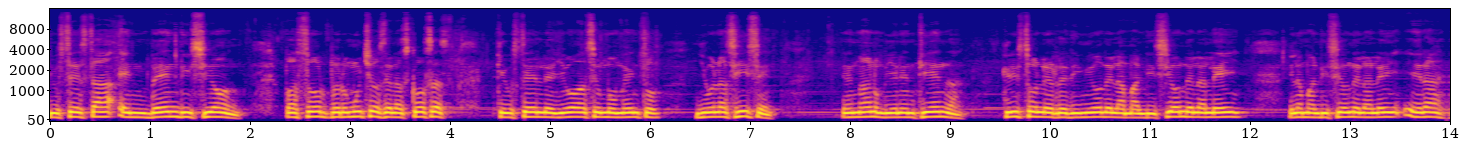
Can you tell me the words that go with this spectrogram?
que usted está en bendición. Pastor, pero muchas de las cosas que usted leyó hace un momento, yo las hice. Hermano, bien entienda, Cristo le redimió de la maldición de la ley y la maldición de la ley era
